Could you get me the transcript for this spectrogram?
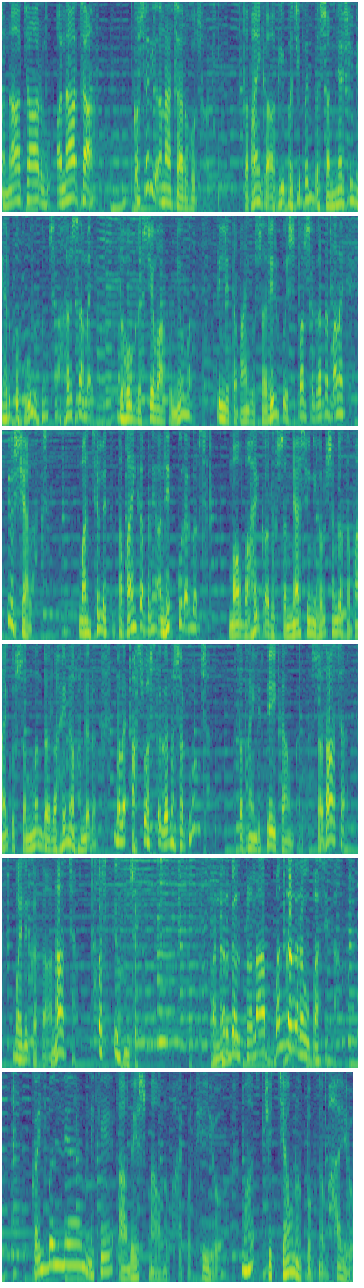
अनाचार हो अनाचार। कसरी अनाचार हो स्वामी तपाईँका अघि पछि पनि त सन्यासिनीहरूको हुल हुन्छ हर समय। ढोग र सेवाको न्युमा तिनले तपाईँको शरीरको स्पर्श गर्दा मलाई ईर्ष्या लाग्छ। मान्छेले त तपाईँका पनि अनेक कुरा गर्छन् म बाहेक अरू सन्यासिनीहरूसँग तपाईँको सम्बन्ध रहेन भनेर मलाई आश्वस्त गर्न सक्नुहुन्छ। तपाईँले त्यही काम गर्दा सदाचार मैले गर्दा अनाचार। कसरी हुन्छ? अनर्गल प्रलाप बन्द गर उपासिका। कैबल्य निकै आवेशमा आउनु भएको थियो। उहाँ चिच्याउन पुग्नु भयो।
